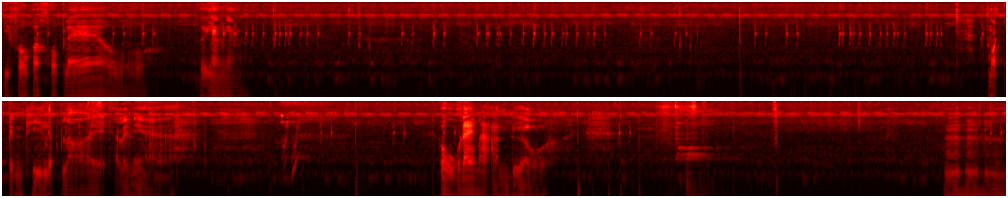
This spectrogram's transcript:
G4 ก็ครบแล้วเออยังยัง หมดเป็นที่เรียบร้อยอะไรเนี่ย โอ้โห ได้มาอันเดียวอืมฮึมฮึม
